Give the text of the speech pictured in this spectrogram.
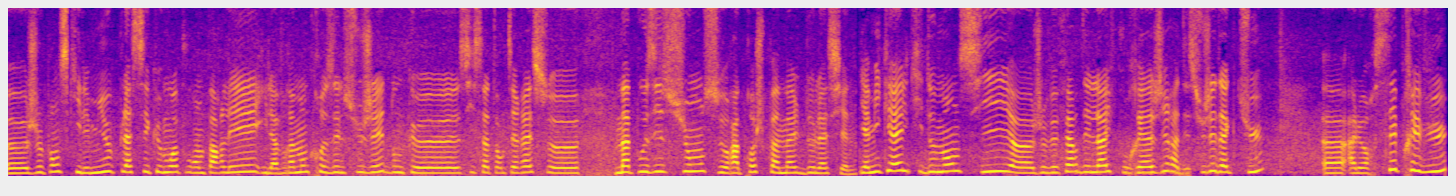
Euh, je pense qu'il est mieux placé que moi pour en parler. Il a vraiment creusé le sujet, donc euh, si ça t'intéresse, euh, ma position se rapproche pas mal de la sienne. Il y a Michael qui demande si je vais faire des lives pour réagir à des sujets d'actu. alors c'est prévu,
